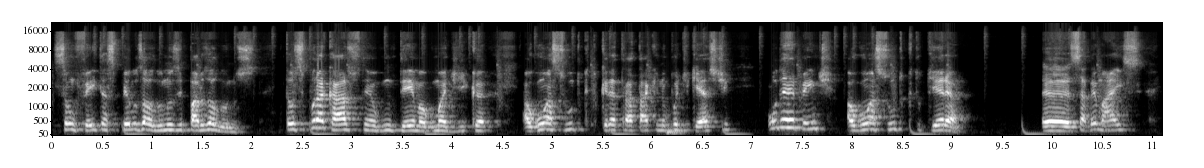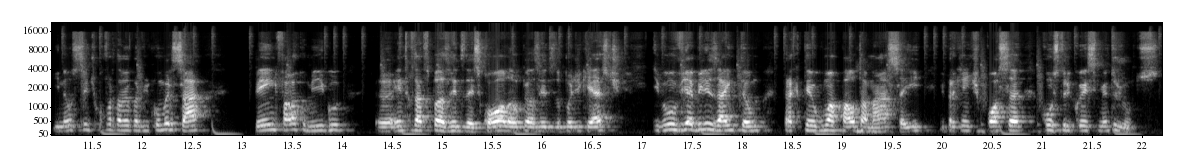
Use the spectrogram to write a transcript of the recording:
são feitas pelos alunos e para os alunos. Então, se por acaso tem algum tema, alguma dica, algum assunto que tu queira tratar aqui no podcast, ou de repente algum assunto que tu queira uh, saber mais e não se sente confortável para vir conversar, vem, fala comigo, uh, entre em contato pelas redes da escola ou pelas redes do podcast e vamos viabilizar então para que tenha alguma pauta massa aí e para que a gente possa construir conhecimento juntos,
